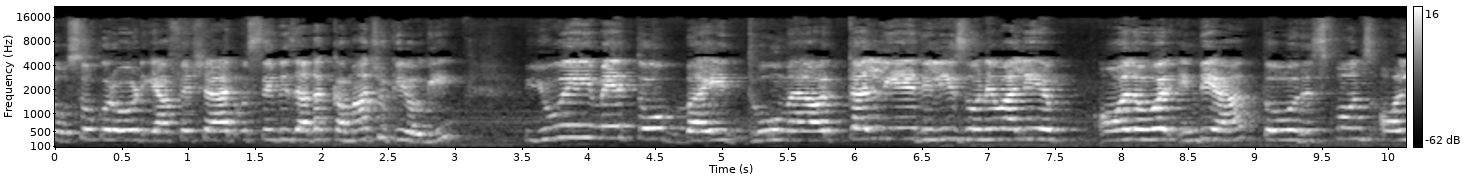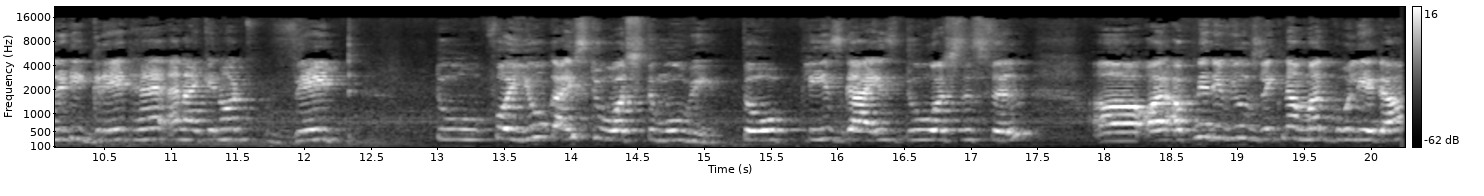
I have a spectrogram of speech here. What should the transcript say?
200 करोड़ या फिर शायद उससे भी ज़्यादा कमा चुकी होगी। यूएई में तो भाई धूम है और कल ये रिलीज़ होने वाली है ऑल ओवर इंडिया तो रिस्पॉन्स ऑलरेडी ग्रेट है एंड आई के not wait to for you guys to watch the movie तो please guys do watch this film और अपने रिव्यूज़ लिखना मत भूलिएगा।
